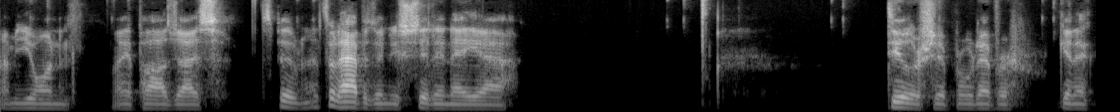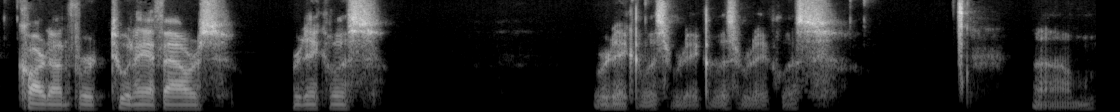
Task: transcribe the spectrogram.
I'm yawning. I apologize. Been, that's what happens when you sit in a uh, dealership or whatever get a car done for two and a half hours. Ridiculous. Ridiculous, ridiculous, ridiculous. Um,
